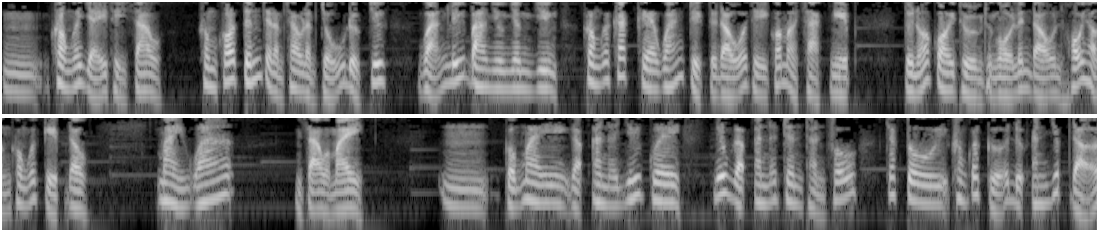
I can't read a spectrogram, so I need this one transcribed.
Ừ, không có vậy thì sao? Không khó tính thì làm sao làm chủ được chứ? Quản lý bao nhiêu nhân viên, không có khắc khe quán triệt từ đầu thì có mà sạc nghiệp. Tụi nó coi thường rồi ngồi lên đầu hối hận không có kịp đâu. May quá! Sao mà may? Ừ, cũng may gặp anh ở dưới quê, nếu gặp anh ở trên thành phố, chắc tôi không có cửa được anh giúp đỡ.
